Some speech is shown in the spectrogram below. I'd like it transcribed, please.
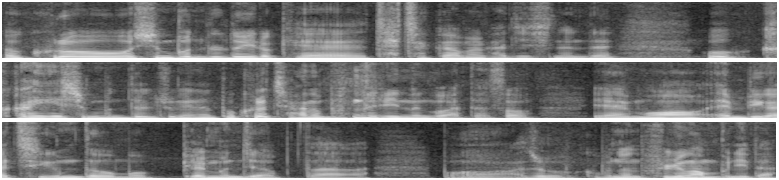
어, 그러신 분들도 이렇게 자책감을 가지시는데 뭐 가까이 계신 분들 중에는 또 그렇지 않은 분들이 있는 것 같아서 예뭐 MB가 지금도 뭐 별 문제 없다 뭐 아주 그분은 훌륭한 분이다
